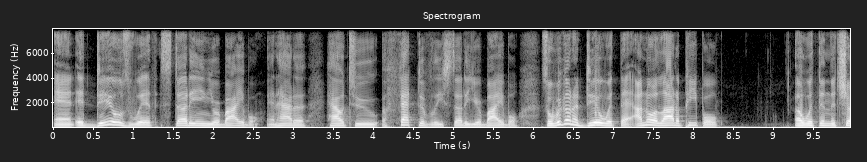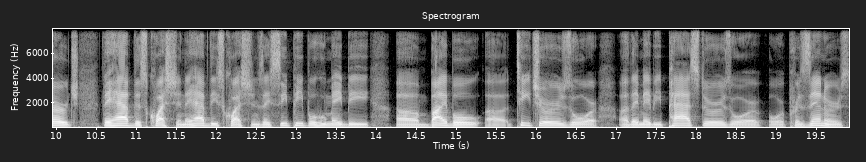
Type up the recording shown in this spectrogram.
and it deals with studying your Bible and how to how to effectively study your Bible. So we're gonna deal with that. I know a lot of people uh, within the church, they have this question. They have these questions. They see people who may be uh, Bible uh, teachers, or uh, they may be pastors, or or presenters,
